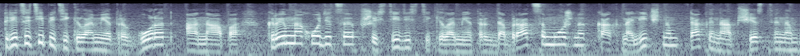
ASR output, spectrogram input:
В 35 километрах город Анапа. Крым находится в 60 километрах. Добраться можно как на личном, так и на общественном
